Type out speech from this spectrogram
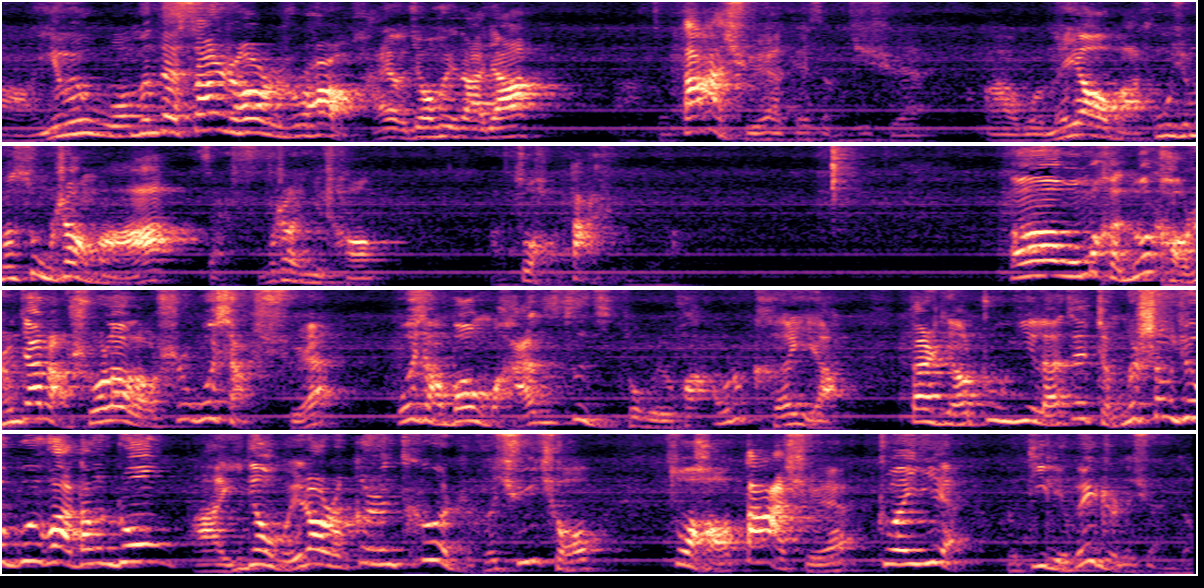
啊，因为我们在三十号的时候还要教会大家啊，在大学该怎么去学啊，我们要把同学们送上马，再扶上一程，啊，做好大学的规划。呃，我们很多考生家长说了，老师，我想学，我想帮我们孩子自己做规划。我说可以啊。但是你要注意了，在整个升学规划当中啊，一定要围绕着个人特质和需求，做好大学、专业和地理位置的选择。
